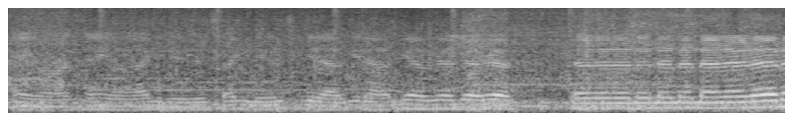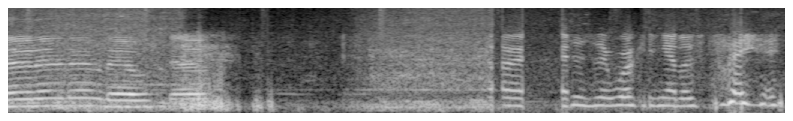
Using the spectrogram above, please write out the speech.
Hang on, hang on, I can do this, I can do this. Get out, get out, go, go, go, go. No, no, no, no, no, no, no, no, no, no, no, no, no. Alright, this isn't working out as planned.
